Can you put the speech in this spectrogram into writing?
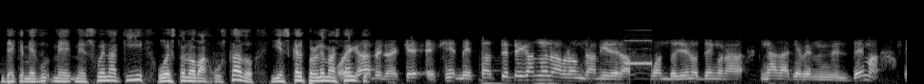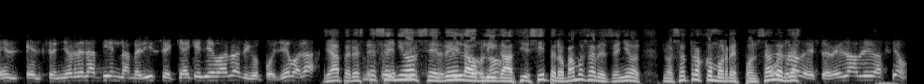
de que me, me- me suena aquí o esto no va ajustado. Y es que el problema está Oiga, en que... pero es que, es que me está usted pegando una bronca a mí de la cuando yo no tengo nada, nada que ver en el tema. El, el señor de la tienda me dice que hay que llevarla, digo, pues llévala. Ya, pero ¿Me este señor se ve la no? obligación... Sí, pero vamos a ver, señor. Nosotros como responsables... Otra vez, se ve la obligación.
